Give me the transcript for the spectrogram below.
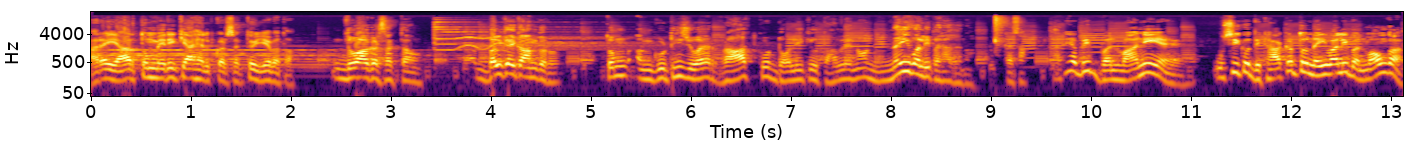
अरे यार तुम मेरी क्या हेल्प कर सकते हो? ये बताओ। दुआ कर सकता हूँ। बल्कि काम करो। तुम अंगूठी जो है रात को डॉली की उतार लेना और नई वाली पहना देना। कैसा अरे अभी बनवानी है। उसी को दिखाकर तो नई वाली बनवाऊँगा।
